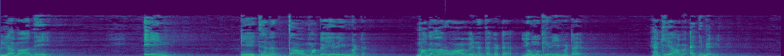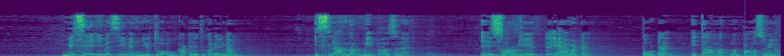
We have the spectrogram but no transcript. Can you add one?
ලබාදී එයින් ඒ තැනැත්තාව මගහිරීමට මගහරවා වෙනතකට යොමු කිරීමට හැකියාව ඇති බැනි. මෙසේ ඉවසීමෙන් යුතුව ඔහු කටයුතු කළේ නම් ඉස්ලාම් ධර්මී පවසන ඒ ස්වර්ගයට යෑමට ඔහුට ඉතාමත්ම පහසු වෙනවා.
